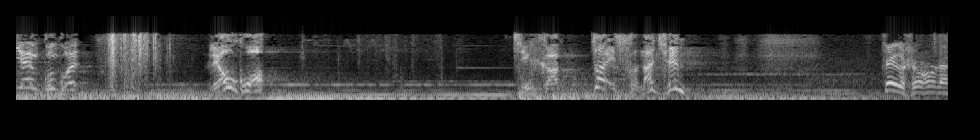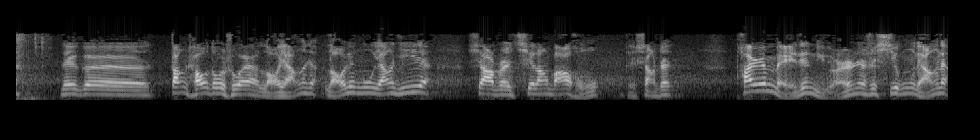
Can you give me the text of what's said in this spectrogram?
烟滚滚。辽国竟敢在此南侵！这个时候呢，那个当朝都说呀，老杨家老令公杨继业下边七狼八虎得上阵。潘仁美的女儿呢是西宫娘娘，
